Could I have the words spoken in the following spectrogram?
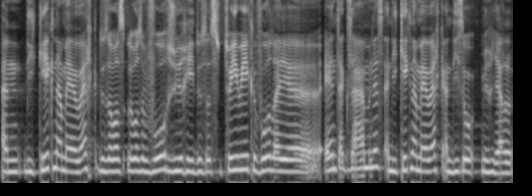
en die keek naar mijn werk. Dus dat was, dat was een voorjury, dus dat is twee weken voordat je eindexamen is. En die keek naar mijn werk en die zo, Muriel,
